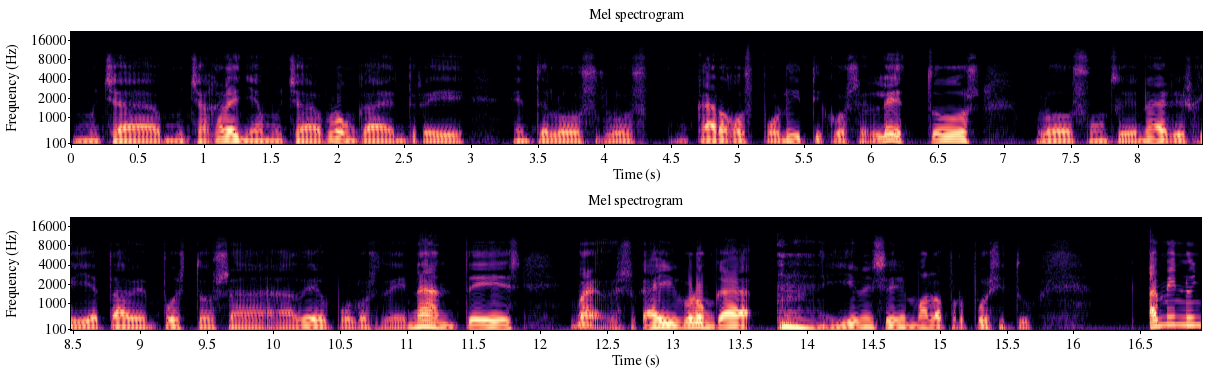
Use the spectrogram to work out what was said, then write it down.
mucha mucha greña, mucha bronca entre entre los, los cargos políticos electos, los funcionarios que ya estaban puestos a, deo por los de Nantes, bueno, pues hay bronca y llévense mal a propósito. A mí no hay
